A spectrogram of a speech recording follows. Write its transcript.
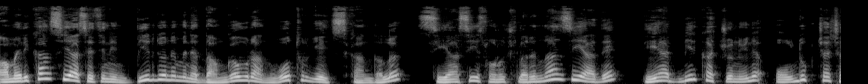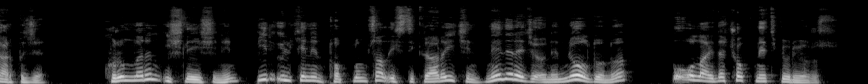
Amerikan siyasetinin bir dönemine damga vuran Watergate skandalı siyasi sonuçlarından ziyade diğer birkaç yönüyle oldukça çarpıcı. Kurumların işleyişinin bir ülkenin toplumsal istikrarı için ne derece önemli olduğunu bu olayda çok net görüyoruz.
